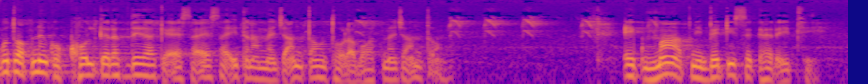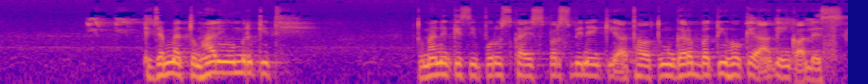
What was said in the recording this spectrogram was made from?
वो तो अपने को खोल के रख देगा कि ऐसा ऐसा, इतना मैं जानता हूँ, थोड़ा बहुत मैं जानता हूँ। एक माँ अपनी बेटी से कह रही थी कि जब मैं तुम्हारी उम्र की थी तो मैंने किसी पुरुष का स्पर्श भी नहीं किया था और तुम गर्भवती होके आ गई कॉलेज से।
